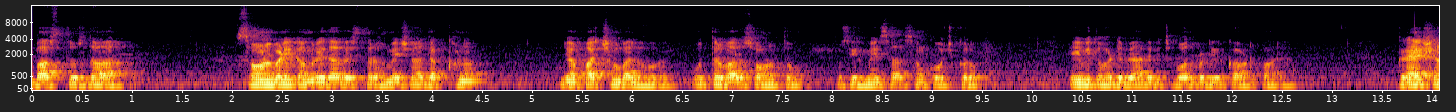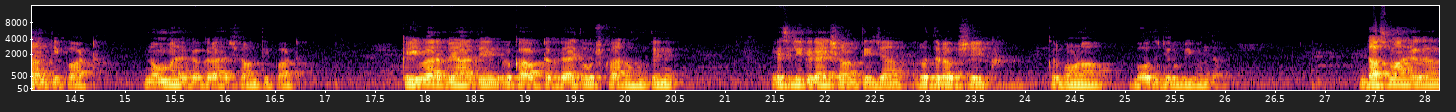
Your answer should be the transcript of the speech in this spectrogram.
ਵਸਤੂ ਸੁਧਾਰ। ਸੌਣ ਵਾਲੇ ਕਮਰੇ ਦਾ ਬਿਸਤਰ ਹਮੇਸ਼ਾ ਦੱਖਣ ਜਾਂ ਪੱਛਮ ਵੱਲ ਹੋਵੇ, ਉੱਤਰ ਵੱਲ ਸੌਣ ਤੋਂ ਤੁਸੀਂ ਹਮੇਸ਼ਾ ਸੰਕੋਚ ਕਰੋ। ਇਹ ਵੀ ਤੁਹਾਡੇ ਵਿਆਹ ਦੇ ਵਿੱਚ ਬਹੁਤ ਵੱਡੀ ਰੁਕਾਵਟ ਪਾ ਰਿਹਾ ਗ੍ਰਹਿ ਸ਼ਾਂਤੀ ਪਾਠ, ਨੌਵਾਂ ਹੈਗਾ ਗ੍ਰਹਿ ਸ਼ਾਂਤੀ ਪਾਠ। ਕਈ ਵਾਰ ਵਿਆਹ ਦੇ ਰੁਕਾਵਟ ਗ੍ਰਹਿ ਦੋਸ਼ ਕਾਰਨ ਹੁੰਦੇ ਨੇ। ਇਸ ਲਈ ਗ੍ਰਹਿ ਸ਼ਾਂਤੀ ਜਾਂ ਰੁਦਰ ਅਭਿਸ਼ੇਕ ਕਰਵਾਉਣਾ ਬਹੁਤ ਜ਼ਰੂਰੀ ਹੁੰਦਾ ਹੈ। ਦਸਵਾਂ ਹੈਗਾ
